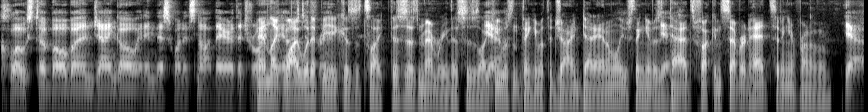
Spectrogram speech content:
close to Boba and Jango, and in this one, it's not there. The droid and like, why would it be? Because it's like this is his memory. This is like he wasn't thinking about the giant dead animal. He was thinking of his Yeah. dad's fucking severed head sitting in front of him. Yeah,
